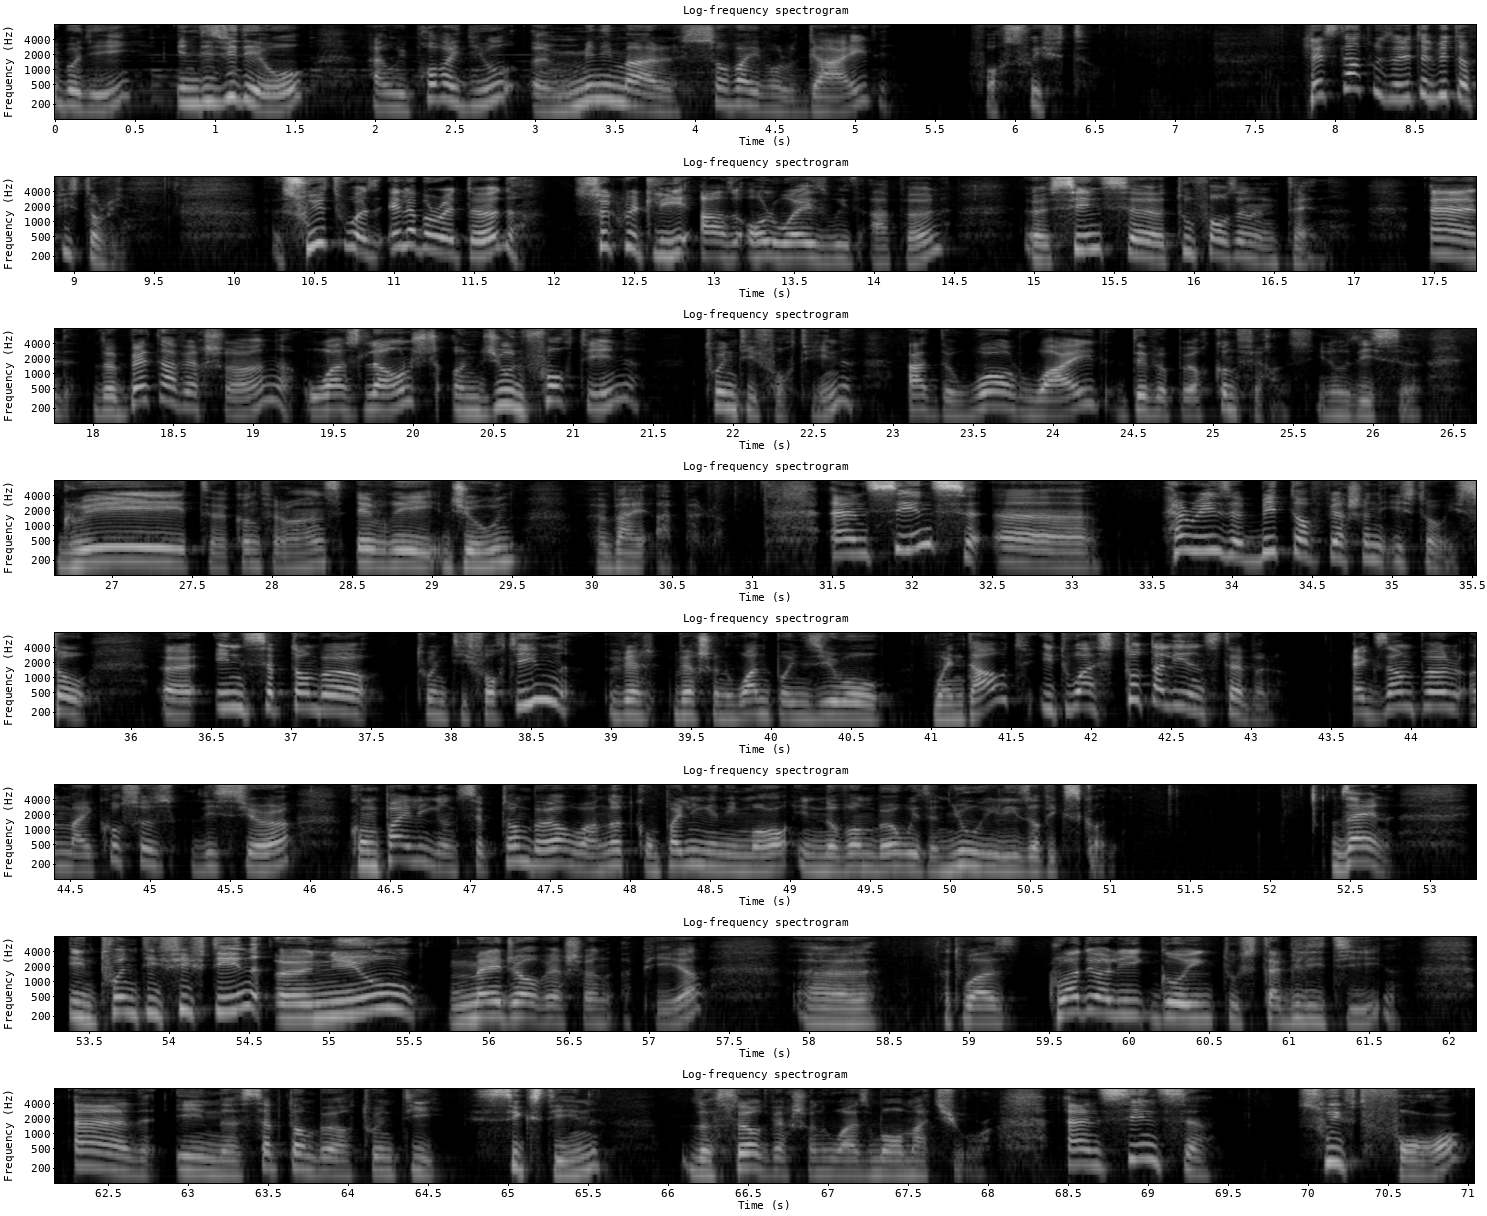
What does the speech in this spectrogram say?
everybody. In this video, I will provide you a minimal survival guide for Swift. Let's start with a little bit of history. Swift was elaborated secretly, as always with Apple, uh, since uh, 2010. And the beta version was launched on June 14, 2014 at the Worldwide Developer Conference. You know, this uh, great uh, conference every June by Apple. And since uh, here is a bit of version history. So uh, in September 2014, ver version 1.0 went out. It was totally unstable. Example on my courses this year, compiling on September were not compiling anymore in November with a new release of Xcode. Then in 2015 a new major version appeared uh, that was gradually going to stability and in September 2016 the third version was more mature. And since Swift 4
